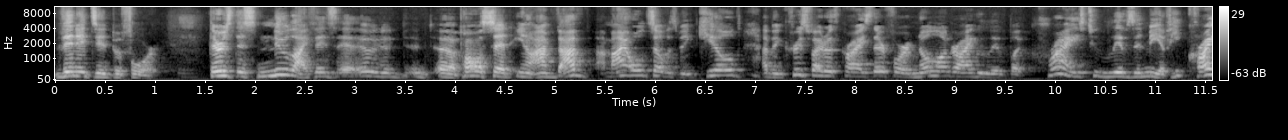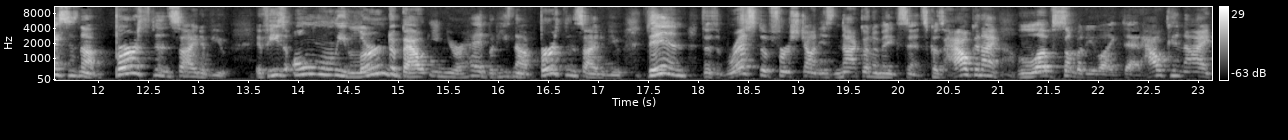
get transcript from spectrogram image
than it did before there's this new life. Uh, uh, uh, Paul said, you know, I've, I've, my old self has been killed. I've been crucified with Christ. Therefore, no longer I who live, but Christ who lives in me. If he, Christ is not birthed inside of you, if he's only learned about in your head, but he's not birthed inside of you, then the rest of First John is not going to make sense. Because how can I love somebody like that? How can I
